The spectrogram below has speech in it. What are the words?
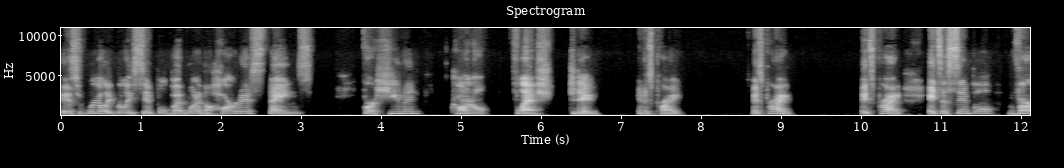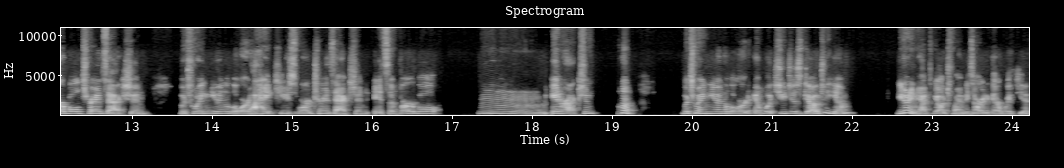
It's really, really simple, but one of the hardest things for human carnal flesh to do. And it's pray. It's pray. It's pray. It's a simple verbal transaction between you and the Lord. I hate to use the word transaction. It's a verbal hmm, interaction between you and the Lord, in which you just go to Him. You don't even have to go to Him, He's already there with you.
